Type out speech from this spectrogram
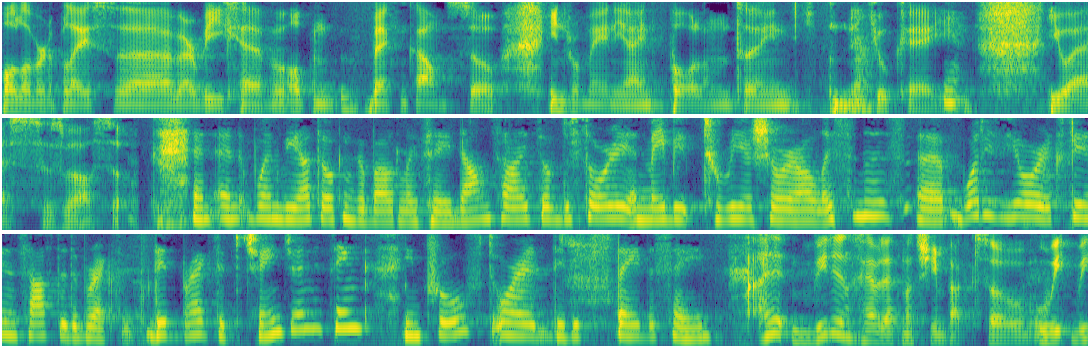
all over the place where we have open bank accounts. So in Romania, in Poland in UK, yeah. US as well. So, and and when we are talking about let's say downsides of the story, and maybe to reassure our listeners, uh, what is your experience after the Brexit? Did Brexit change anything, improved, or did it stay the same? I, we didn't have that much impact. So we we,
